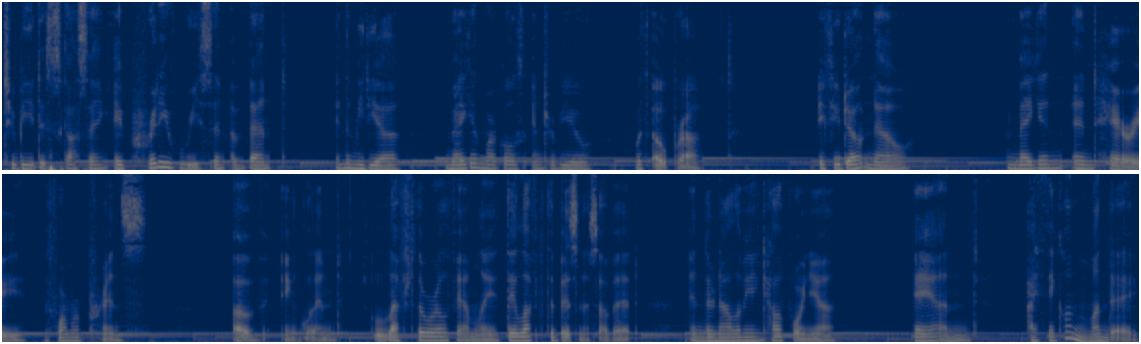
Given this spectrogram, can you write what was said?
to be discussing a pretty recent event in the media Meghan Markle's interview with Oprah. If you don't know, Meghan and Harry, the former prince of England, left the royal family. They left the business of it, and they're now living in California. And I think on Monday,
